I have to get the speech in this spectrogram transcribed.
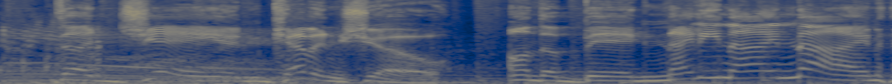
The Jay and Kevin Show on the Big 99.9 9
